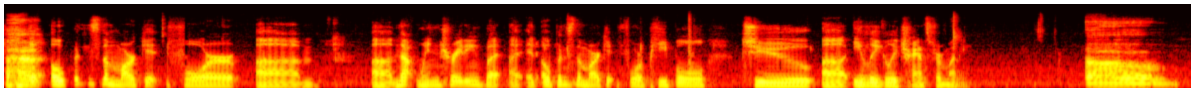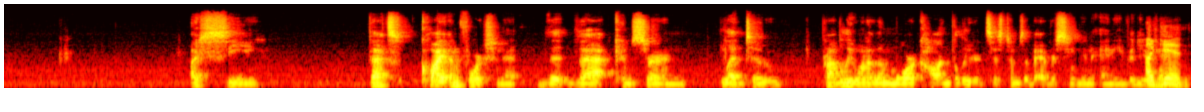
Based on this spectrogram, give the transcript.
Uh-huh. it opens the market for um uh not win trading, but uh, it opens the market for people to uh illegally transfer money. Oh, I see. That's quite unfortunate that that concern led to probably one of the more convoluted systems I've ever seen in any video game. Again,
